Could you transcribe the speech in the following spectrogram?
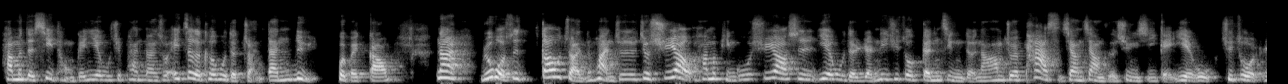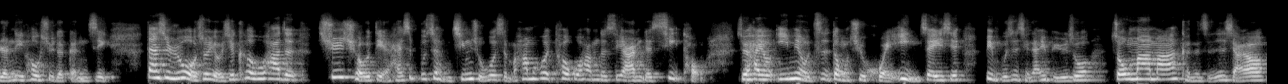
他们的系统跟业务去判断说，哎，这个客户的转单率会不会高？那如果是高转的话，就是就需要他们评估，需要是业务的人力去做跟进的，然后他们就会 pass 像这样子的讯息给。业务去做人力后续的跟进，但是如果说有些客户他的需求点还是不是很清楚或什么，他们会透过他们的 CRM 的系统，所以还有 email 自动去回应这一些，并不是潜在。因为比如说周妈妈可能只是想要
